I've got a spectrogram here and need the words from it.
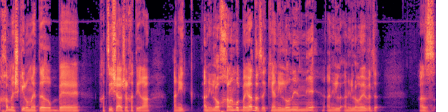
חמש קילומטר בחצי שעה של חתירה, אני, אני לא אוכל לעמוד ביעד הזה, כי אני לא נהנה, אני, אני לא אוהב את זה. אז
